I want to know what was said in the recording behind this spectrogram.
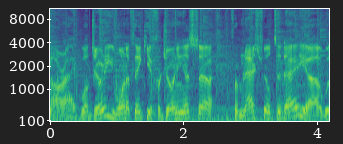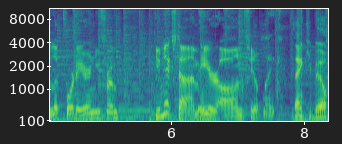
All right. Well, Jody, you want to thank you for joining us uh, from Nashville today. Uh, we look forward to hearing you from you next time here on FieldLink. Thank you, Bill.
